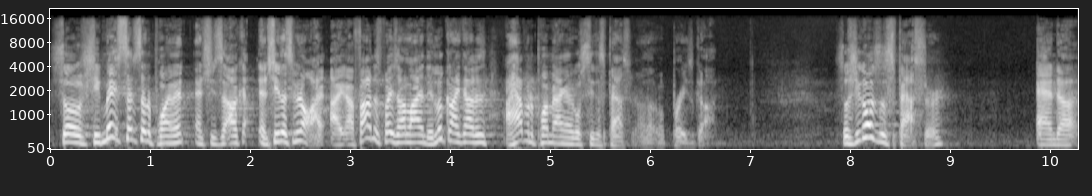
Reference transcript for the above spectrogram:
so she makes, sets an appointment, and she says, okay, and she lets me know, I, I found this place online. They look like I, have an appointment. I'm going to go see this pastor. I thought, well, praise God. So she goes to this pastor, and uh,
